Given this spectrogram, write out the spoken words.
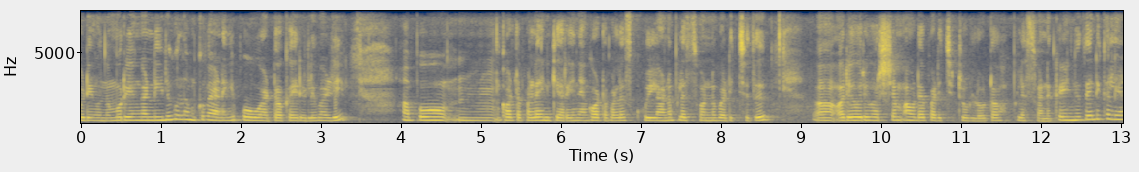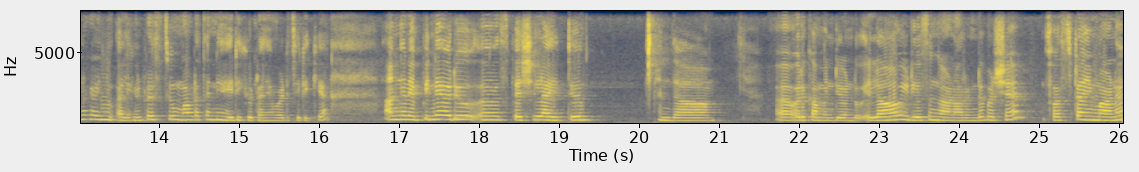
കൊടിയങ്കുന്ന് മുറിയങ്കണ്ണിയിലും നമുക്ക് വേണമെങ്കിൽ പോവാം കേട്ടോ കൈരളി വഴി. അപ്പോൾ കോട്ടപ്പള്ള എനിക്കറിയാം. ഞാൻ കോട്ടപ്പള്ള സ്കൂളിലാണ് പ്ലസ് വണ്ണ് പഠിച്ചത്. ഒരേ ഒരു വർഷം അവിടെ പഠിച്ചിട്ടുള്ളൂ കേട്ടോ. പ്ലസ് വൺ കഴിഞ്ഞത് എന്റെ കല്യാണം കഴിഞ്ഞു. അല്ലെങ്കിൽ പ്ലസ് ടുവും അവിടെ തന്നെ ആയിരിക്കും കേട്ടോ ഞാൻ പഠിച്ചിരിക്കുക. അങ്ങനെ പിന്നെ ഒരു സ്പെഷ്യലായിട്ട് എന്താ ഒരു കമന്റ് കണ്ടു. എല്ലാ വീഡിയോസും കാണാറുണ്ട്. പക്ഷേ ഫസ്റ്റ് ടൈമാണ്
